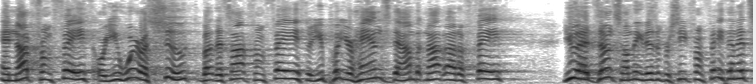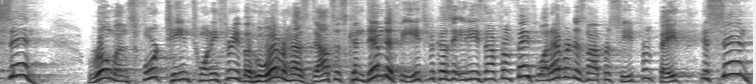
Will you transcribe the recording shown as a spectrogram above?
and not from faith, or you wear a suit, but it's not from faith, or you put your hands down, but not out of faith, you had done something that doesn't proceed from faith, and it's sin. Romans 14, 23. But whoever has doubts is condemned if he eats because the eating is not from faith. Whatever does not proceed from faith is sin.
